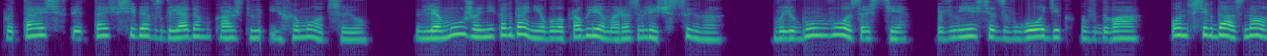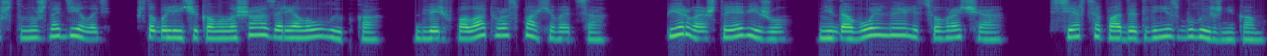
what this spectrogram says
пытаюсь впитать в себя взглядом каждую их эмоцию. Для мужа никогда не было проблемы развлечь сына. В любом возрасте, в месяц, в годик, в два, он всегда знал, что нужно делать, чтобы личико малыша озаряла улыбка. Дверь в палату распахивается. Первое, что я вижу — недовольное лицо врача. Сердце падает вниз булыжником.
